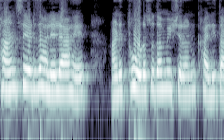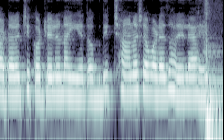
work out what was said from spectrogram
छान सेट झालेल्या आहेत आणि थोडं सुद्धा मिश्रण खाली ताटाला चिकटलेलं नाहीयेत. अगदी छान अशा वड्या झालेल्या आहेत.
